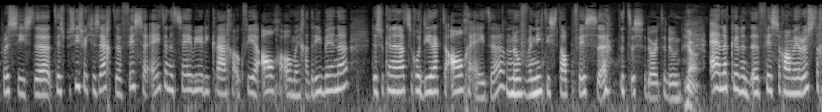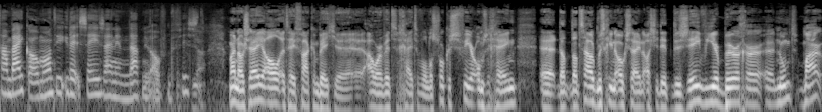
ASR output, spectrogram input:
precies. De, het is precies wat je zegt. De vissen eten het zeewier. Die krijgen ook via algen omega-3 binnen. Dus we kunnen net zo goed direct de algen eten. Dan hoeven we niet die stap vissen ertussendoor te doen. Ja. En dan kunnen de vissen gewoon weer rustig aan bijkomen. Want die zeeën zijn inderdaad nu overbevist. Ja. Maar nou zei je al, het heeft vaak een beetje ouderwetse geitenwolle sokken sfeer om zich heen. dat, dat zou het misschien ook zijn als je dit de zeewier burger uh, noemt. Maar,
